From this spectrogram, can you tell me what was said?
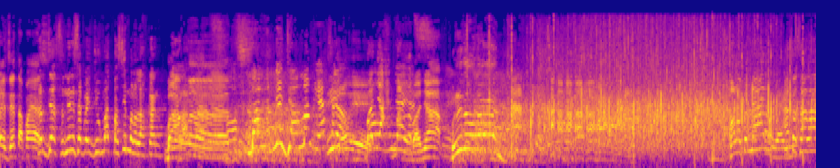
Eh, Z apa S? Kerja Senin sampai Jumat pasti melelahkan. Banget. Oh, bangetnya jamak ya. Iya, Saking banyaknya ya. Banyak. Tepuk tangan. Kalau benar atau salah,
